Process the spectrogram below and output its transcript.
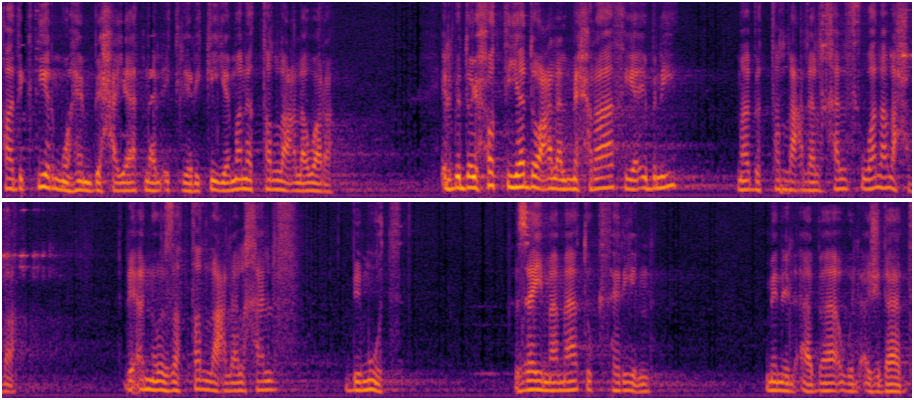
هذا كثير مهم بحياتنا الإكليريكية ما نتطلع لورا اللي بده يحط يده على المحراث يا ابني ما بتطلع للخلف ولا لحظة. لأنه إذا اطلع للخلف بموت. زي ما ماتوا كثيرين من الآباء والأجداد.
